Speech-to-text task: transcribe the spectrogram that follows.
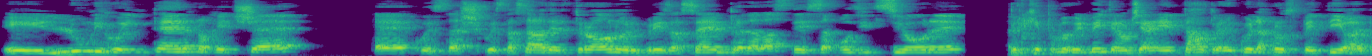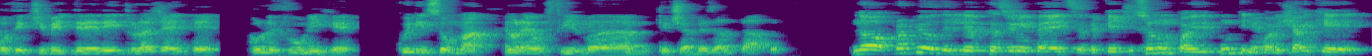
E l'unico interno che c'è è questa, questa sala del trono ripresa sempre dalla stessa posizione perché probabilmente non c'era nient'altro che quella prospettiva per poterci mettere dentro la gente con le tuniche. Quindi, insomma, non è un film eh, che ci abbia esaltato. No, proprio delle occasioni perse, perché ci sono un paio di punti nei quali c'è anche,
